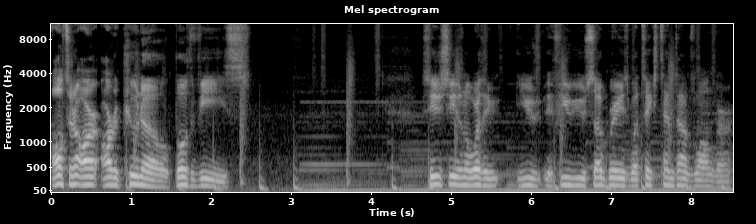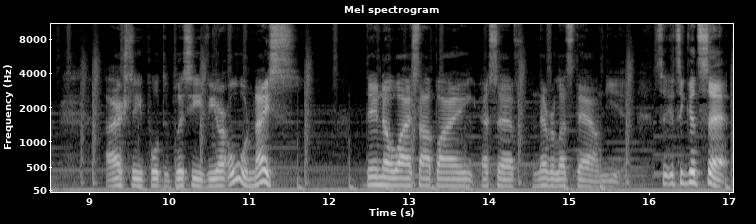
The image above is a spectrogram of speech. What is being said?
alternate art Articuno, both V's. Is not worth it if you use subgrades, but it takes 10 times longer. I actually pulled the Blissey VR. Oh, nice. Didn't know why I stopped buying SF. Never lets down. Yeah. So it's a good set.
